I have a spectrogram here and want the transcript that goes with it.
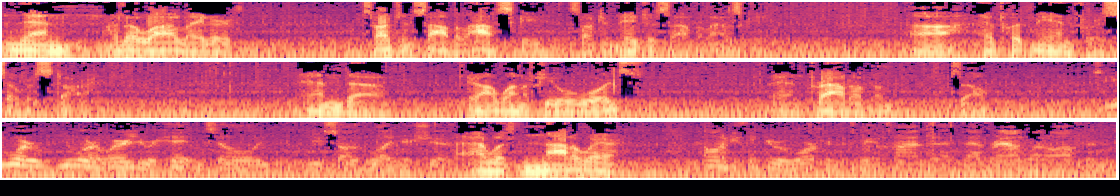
and then a little while later, Sergeant Sobolowski, Sergeant Major Sobolowski, uh, had put me in for a Silver Star and uh, you know I won a few awards and proud of them. So So you weren't you weren't aware you were hit until you saw the blood in your shoe. I was not aware. How long do you think you were working between the time that that round went off and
